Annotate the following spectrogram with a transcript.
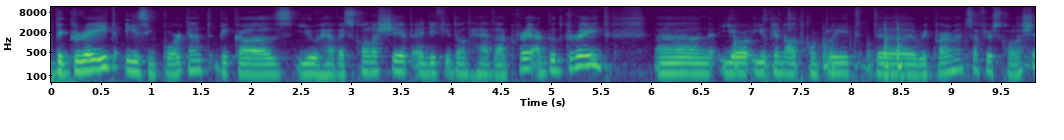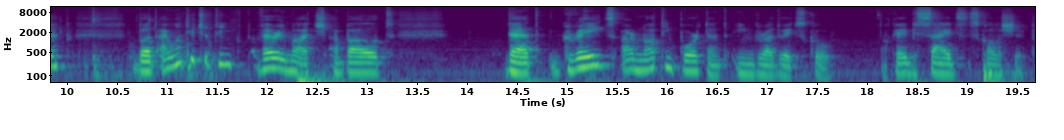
the grade is important because you have a scholarship and if you don't have a, a good grade, uh, you you cannot complete the requirements of your scholarship. But I want you to think very much about that grades are not important in graduate school, okay, besides scholarship.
